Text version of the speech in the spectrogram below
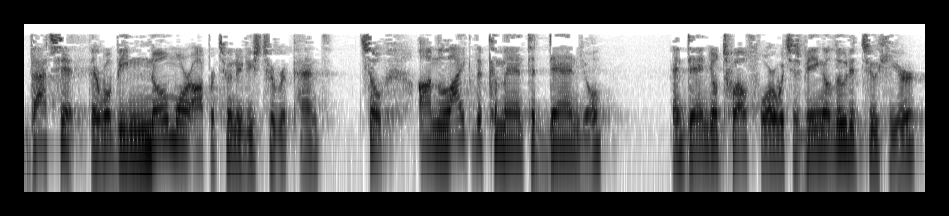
that's it. There will be no more opportunities to repent. So unlike the command to Daniel and Daniel 12:4, which is being alluded to here,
